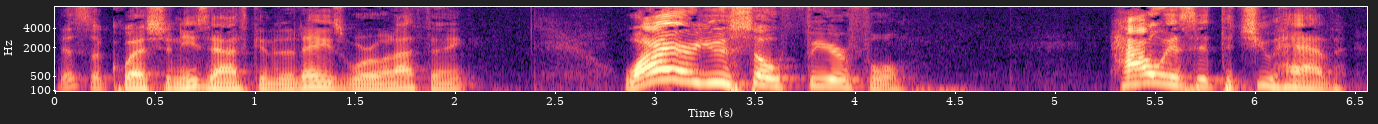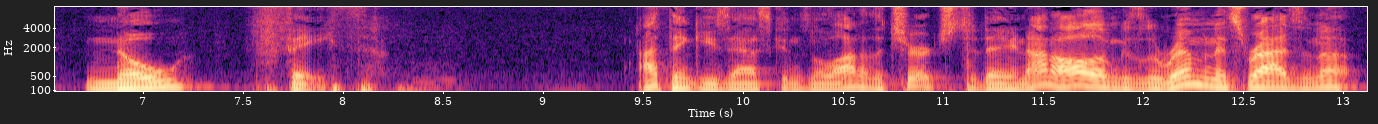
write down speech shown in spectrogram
This is a question he's asking in today's world, I think. Why are you so fearful? How is it that you have no faith? I think he's asking a lot of the church today. Not all of them, because the remnant's rising up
